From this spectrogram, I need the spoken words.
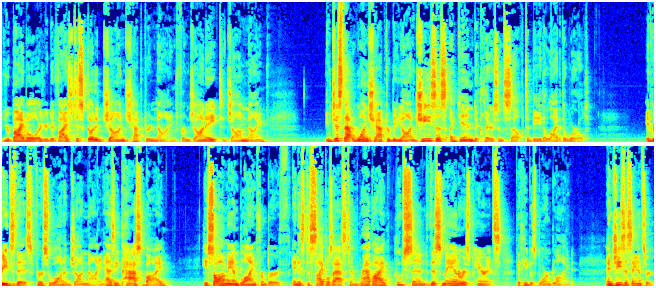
your Bible or your device, just go to John chapter 9, from John 8 to John 9. In just that one chapter beyond, Jesus again declares himself to be the light of the world. It reads this, verse 1 of John 9 As he passed by, he saw a man blind from birth, and his disciples asked him, Rabbi, who sinned, this man or his parents, that he was born blind? And Jesus answered,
